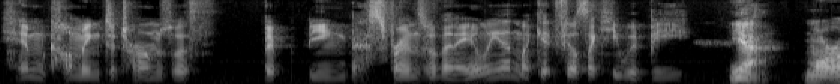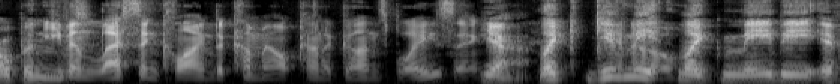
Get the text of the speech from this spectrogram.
him coming to terms with be- being best friends with an alien. Like it feels like he would be Yeah, more open. even less inclined to come out kind of guns blazing. Yeah, like give You me know. like maybe if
